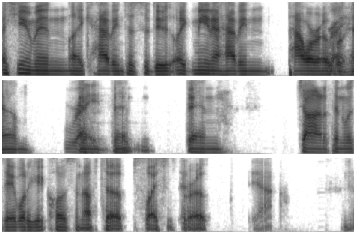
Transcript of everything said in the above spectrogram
a human like having to seduce like Mina having power over Right. him. right? And then then Jonathan was able to get close enough to slice his throat. Yeah. You know,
